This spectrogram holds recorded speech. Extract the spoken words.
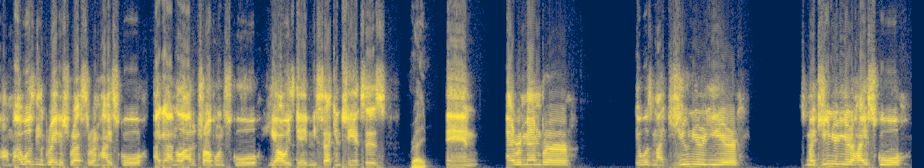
Um, I wasn't the greatest wrestler in high school. I got in a lot of trouble in school. He always gave me second chances. Right. And I remember it was my junior year. It was my junior year of high school.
